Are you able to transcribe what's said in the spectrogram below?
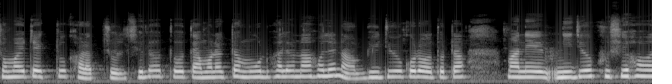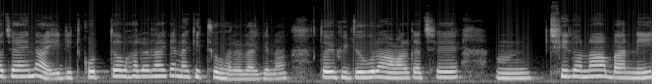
সময়টা একটু খারাপ চলছিল। তো তেমন একটা মুড ভালো না হলে না ভিডিও করে অতটা মানে নিজেও খুশি হওয়া যায় না এডিট করতেও ভালো লাগে না, কিচ্ছু ভালো লাগে না। তো এই ভিডিওগুলো আমার কাছে ছিল না বা নেই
